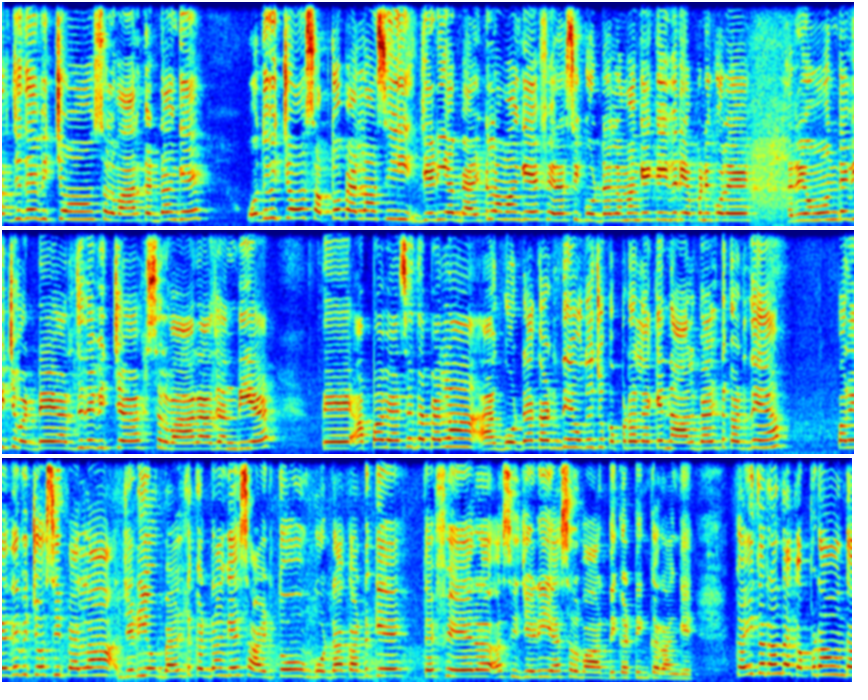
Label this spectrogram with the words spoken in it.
ਅਰਜ ਦੇ ਵਿੱਚੋਂ ਸਲਵਾਰ ਕੱਢਾਂਗੇ। ਉਹਦੇ ਵਿੱਚੋਂ ਸਭ ਤੋਂ ਪਹਿਲਾਂ ਅਸੀਂ ਜਿਹੜੀ ਆ ਬੈਲਟ ਲਵਾਂਗੇ, ਫਿਰ ਅਸੀਂ ਗੋਡਾ ਲਵਾਂਗੇ। ਕਈ ਵਾਰੀ ਆਪਣੇ ਕੋਲੇ ਰਿਓਨ ਦੇ ਵਿੱਚ ਵੱਡੇ ਅਰਜ ਦੇ ਵਿੱਚ ਸਲਵਾਰ ਆ ਜਾਂਦੀ ਹੈ। ਤੇ ਆਪਾਂ ਵੈਸੇ ਤਾਂ ਪਹਿਲਾਂ ਗੋਡਾ ਕੱਢਦੇ ਆ ਉਹਦੇ ਚੋਂ ਕੱਪੜਾ ਲੈ ਕੇ ਨਾਲ ਬੈਲਟ ਕੱਢਦੇ ਆ ਪਰ ਇਹਦੇ ਵਿੱਚੋਂ ਅਸੀਂ ਪਹਿਲਾਂ ਜਿਹੜੀ ਉਹ ਬੈਲਟ ਕੱਢਾਂਗੇ ਸਾਈਡ ਤੋਂ ਗੋਡਾ ਕੱਢ ਕੇ ਤੇ ਫਿਰ ਅਸੀਂ ਜਿਹੜੀ ਹੈ ਸਲਵਾਰ ਦੀ ਕਟਿੰਗ ਕਰਾਂਗੇ। ਕਈ ਤਰ੍ਹਾਂ ਦਾ ਕੱਪੜਾ ਹੁੰਦਾ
